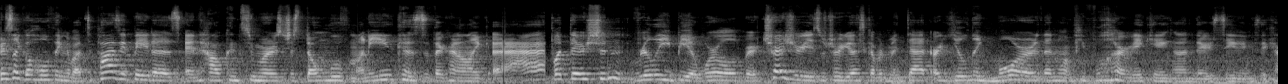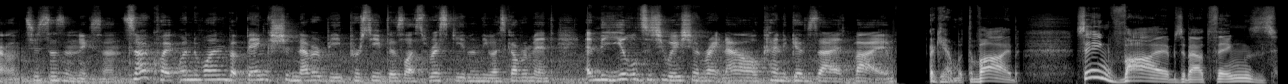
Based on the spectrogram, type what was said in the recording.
There's like a whole thing about deposit betas and how consumers just don't move money because they're kind of like, ah. But there shouldn't really be a world where treasuries, which are US government debt, are yielding more than what people are making on their savings account. It just doesn't make sense. It's not quite one to one, but banks should never be perceived as less risky than the US government. And the yield situation right now kind of gives that vibe. Again, with the vibe. Saying vibes about things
